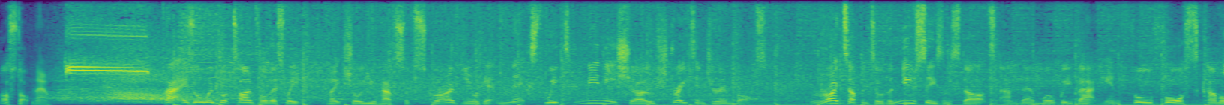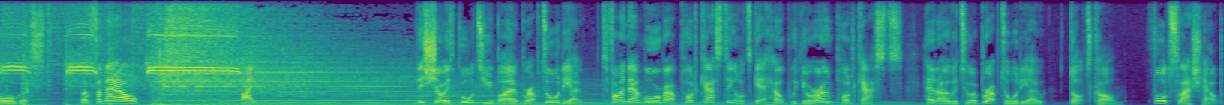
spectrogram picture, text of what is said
I'll stop now. That is all we've got time for this week. Make sure you have subscribed and you'll get next week's mini show straight into your inbox. Right up until the new season starts, and then we'll be back in full force come August. But for now, bye. This show is brought to you by Abrupt Audio. To find out more about podcasting or to get help with your own podcasts, head over to abruptaudio.com forward slash help.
